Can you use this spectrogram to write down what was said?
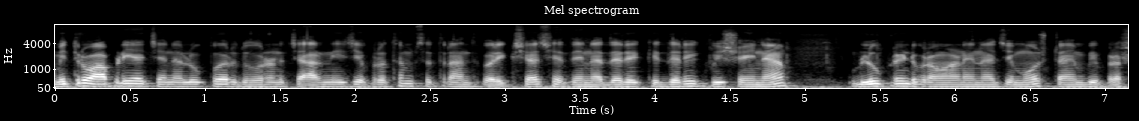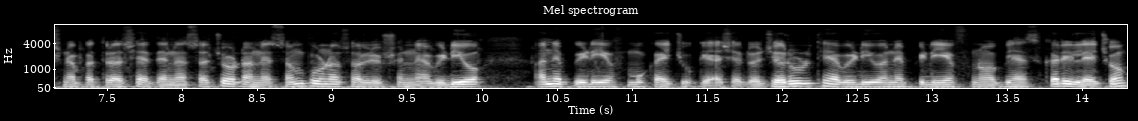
મિત્રો, આપણી આ ચેનલ ઉપર ધોરણ ચારની જે પ્રથમ સત્રાંત પરીક્ષા છે, તેના દરેકે દરેક વિષયના બ્લુપ્રિન્ટ પ્રમાણેના જે મોસ્ટ આઈમ્પી પ્રશ્નપત્ર છે, તેના સચોટ અને સંપૂર્ણ સોલ્યુશનના વીડિયો અને પીડીએફ મુકાઈ ચૂક્યા છે. તો જરૂરથી આ વીડિયો અને પીડીએફનો અભ્યાસ કરી લેજો.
